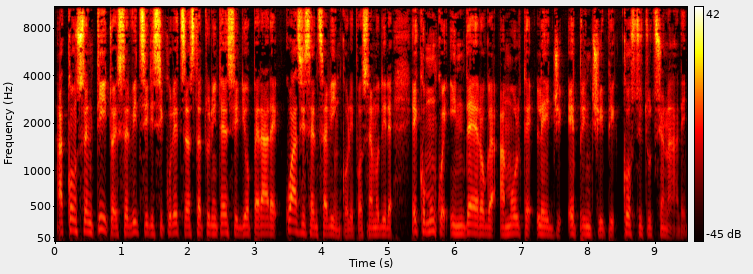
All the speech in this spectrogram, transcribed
ha consentito ai servizi di sicurezza statunitensi di operare quasi senza vincoli, possiamo dire, e comunque in deroga a molte leggi e principi costituzionali.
